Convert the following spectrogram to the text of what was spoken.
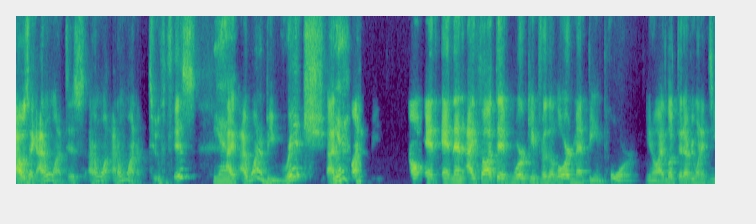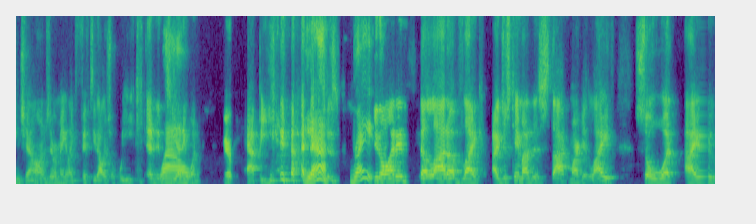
I was like, I don't want this. I don't want, I don't want to do this. Yeah. I, I want to be rich. I don't yeah. want to be, oh, and, and then I thought that working for the Lord meant being poor. You know, I looked at everyone at Teen mm-hmm. Challenge. They were making like $50 a week. I didn't wow. see anyone very happy. yeah. just, right. You know, I didn't see a lot of like, I just came out of this stock market life. So what I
